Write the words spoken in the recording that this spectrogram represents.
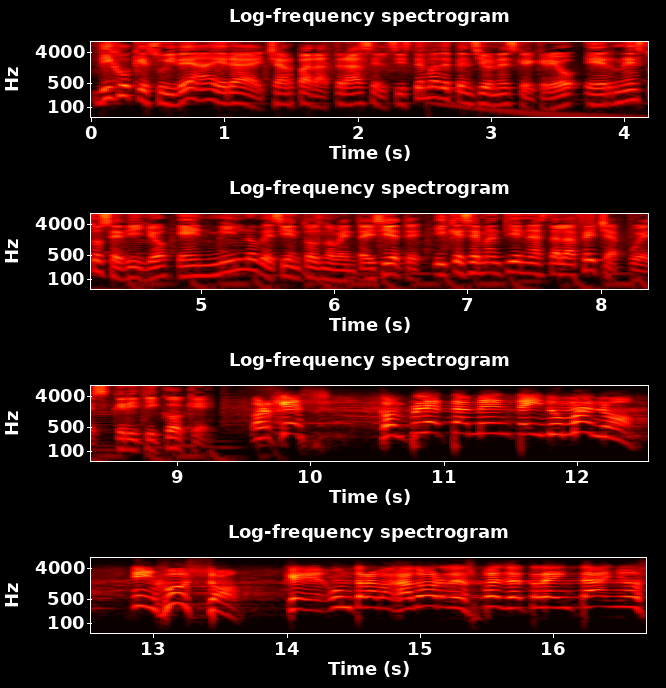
Dijo que su idea era echar para atrás el sistema de pensiones que creó Ernesto Cedillo en 1997 y que se mantiene hasta la fecha, pues criticó que... Porque es completamente inhumano, injusto, que un trabajador después de 30 años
